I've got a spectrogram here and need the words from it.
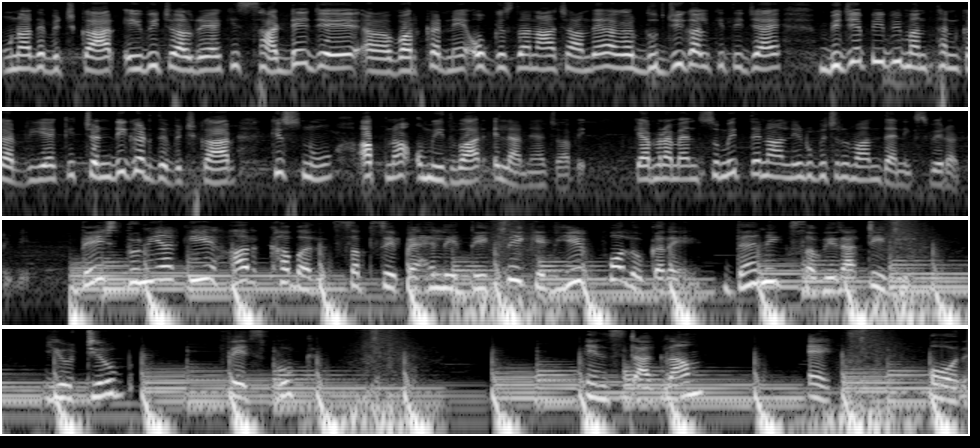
ਉਹਨਾਂ ਦੇ ਵਿਚਕਾਰ ਇਹ ਵੀ ਚੱਲ ਰਿਹਾ ਕਿ ਸਾਡੇ ਜੇ ਵਰਕਰ ਨੇ ਉਹ ਕਿਸ ਦਾ ਨਾਂ ਚਾਹੁੰਦੇ ਅਗਰ ਦੂਜੀ ਗੱਲ ਕੀਤੀ ਜਾਏ, ਬੀਜੇਪੀ ਵੀ ਮੰਥਨ ਕਰ ਰਹੀ ਹੈ ਕਿ ਚੰਡੀਗੜ੍ਹ ਦੇ ਵਿਚਕਾਰ ਕਿਸ ਨੂੰ ਆਪਣਾ ਉਮੀਦਵਾਰ ਐਲਾਨਿਆ ਜਾਵੇ। कैमरामैन सुमित के नाल नीरू दैनिक सवेरा टीवी। देश दुनिया की हर खबर सबसे पहले देखने के लिए फॉलो करें Dainik Savera TV. YouTube Facebook Instagram X और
